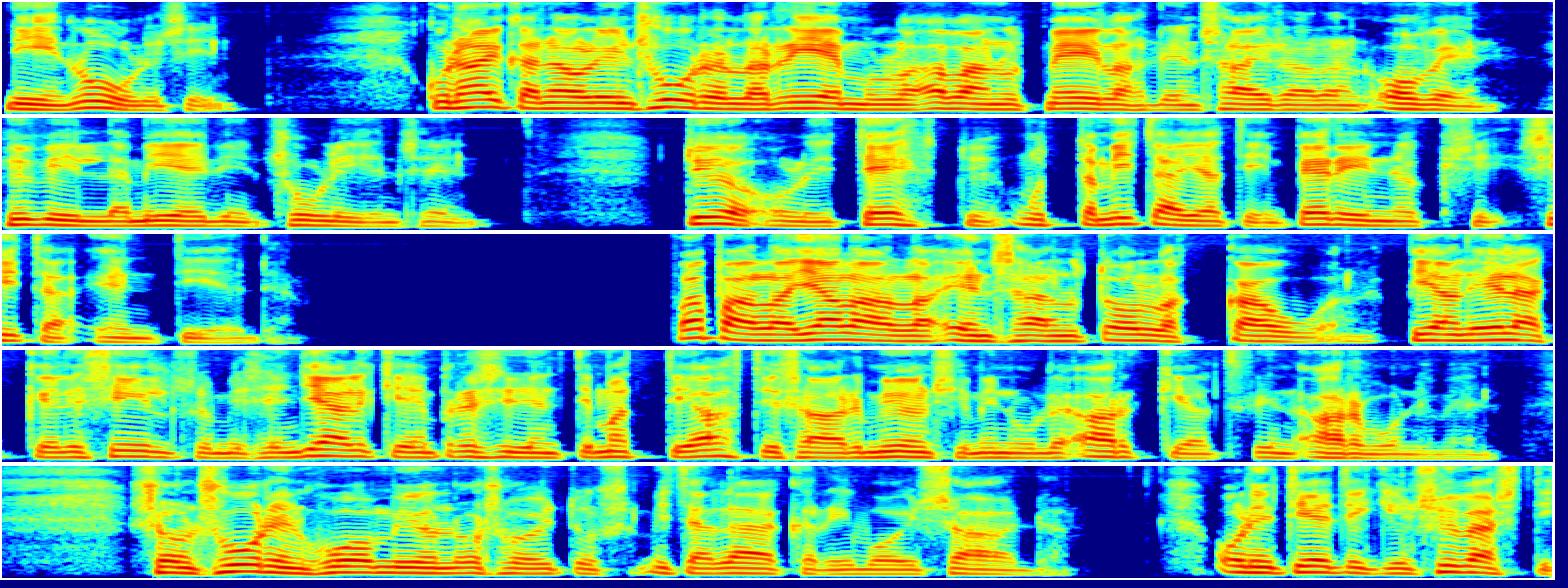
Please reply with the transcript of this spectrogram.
niin luulisin. Kun aikana olin suurella riemulla avannut Meilahden sairaalan oven, hyvillä mielin suljin sen. Työ oli tehty, mutta mitä jätin perinnöksi, sitä en tiedä. Vapaalla jalalla en saanut olla kauan. Pian eläkkeelle siirtymisen jälkeen presidentti Matti Ahtisaari myönsi minulle arkiatrin arvonimen. Se on suurin huomionosoitus, mitä lääkäri voi saada. Olin tietenkin syvästi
